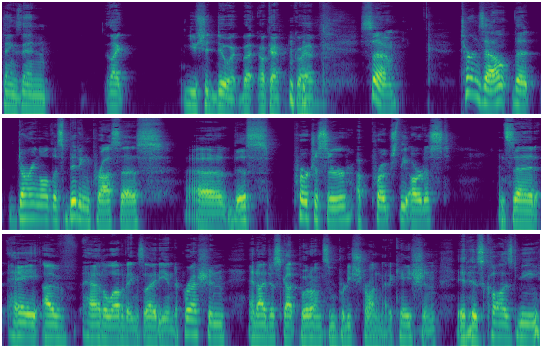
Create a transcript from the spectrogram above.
things, then like you should do it. But okay, go ahead. So, turns out that during all this bidding process, uh, this purchaser approached the artist and said, Hey, I've had a lot of anxiety and depression, and I just got put on some pretty strong medication. It has caused me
